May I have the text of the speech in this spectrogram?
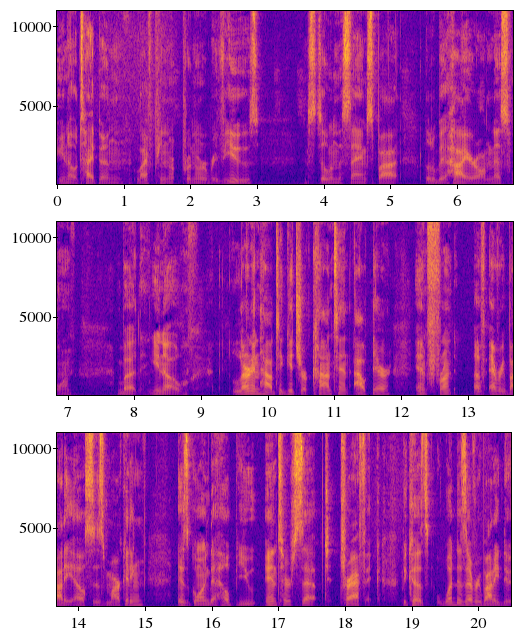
you know, type in Lifepreneur reviews, I'm still in the same spot, a little bit higher on this one. But, you know, learning how to get your content out there in front of everybody else's marketing is going to help you intercept traffic because what does everybody do?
